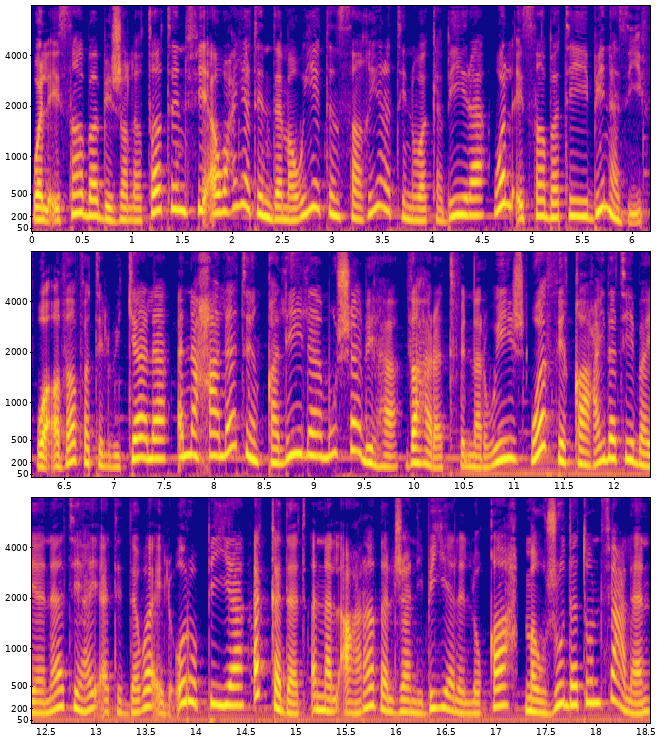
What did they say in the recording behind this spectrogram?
والإصابة بجلطات في أوعية دموية صغيرة وكبيرة والإصابة بنزيف. وأضافت الوكالة أن حالات قليلة مشابهة ظهرت في النرويج وفي قاعدة بيانات هيئة الدواء الأوروبية أكدت أن الأعراض الجانبية للقاح موجودة فعلا.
